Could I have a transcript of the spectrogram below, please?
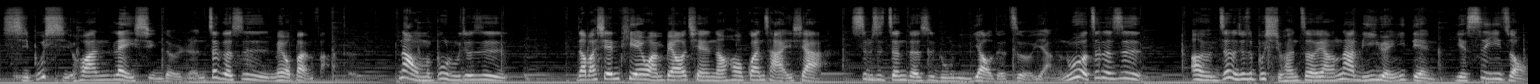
喜不喜欢类型的人，这个是没有办法的。那我们不如就是，你知道吧？先贴完标签，然后观察一下，是不是真的是如你要的这样。如果真的是，哦，你真的就是不喜欢这样，那离远一点也是一种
